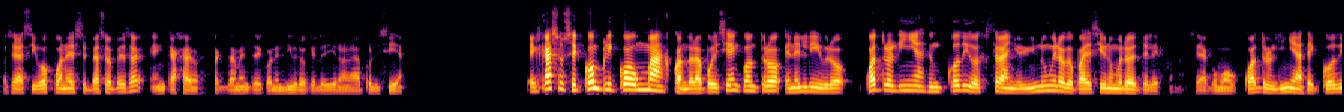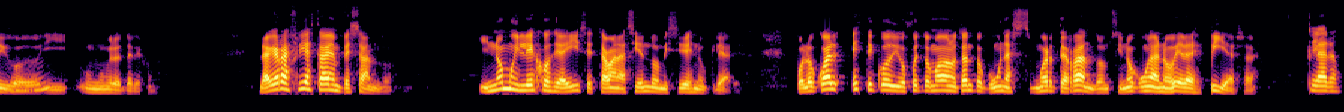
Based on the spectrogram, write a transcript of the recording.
O sea, si vos pones el pedazo de papel, encaja exactamente con el libro que le dieron a la policía. El caso se complicó aún más cuando la policía encontró en el libro cuatro líneas de un código extraño y un número que parecía un número de teléfono. O sea, como cuatro líneas de código y un número de teléfono. La Guerra Fría estaba empezando y no muy lejos de ahí se estaban haciendo misiles nucleares. Por lo cual, este código fue tomado no tanto como una muerte random, sino como una novela de espía ya. Claro.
